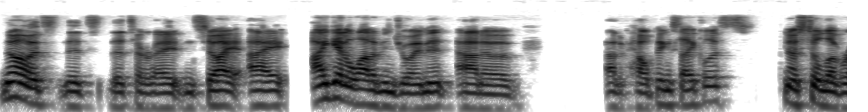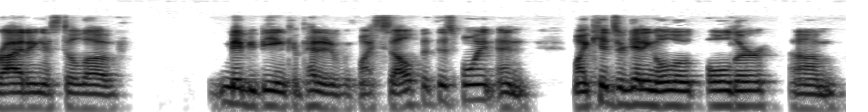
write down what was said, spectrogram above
No, it's that's that's all right. And so I I I get a lot of enjoyment out of out of helping cyclists. You know, I still love riding. I still love maybe being competitive with myself at this point and my kids are getting old, older. Um,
